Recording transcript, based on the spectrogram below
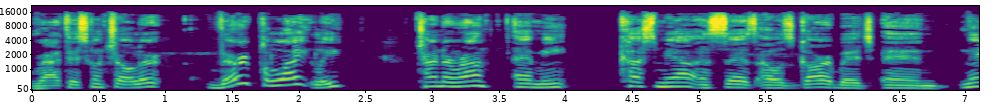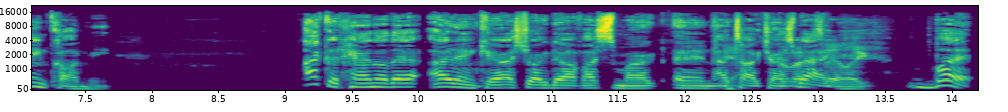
wrapped his controller very politely, turned around at me, cussed me out, and says I was garbage and name called me. I could handle that. I didn't care. I shrugged it off. I smirked and I Yeah. talked trash back. say, like, But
